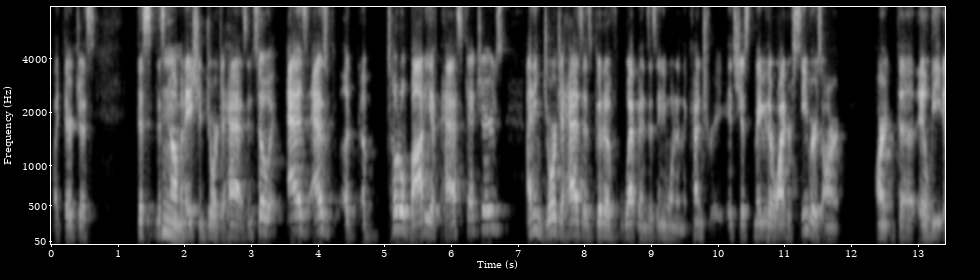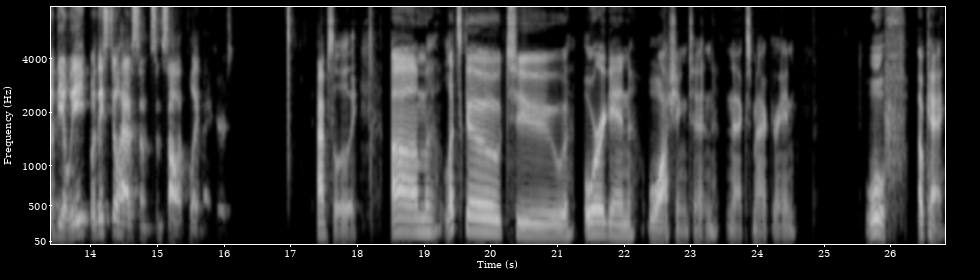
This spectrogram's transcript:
Like they're just this this hmm. combination Georgia has. And so as as a, a, total body of pass catchers, I think Georgia has as good of weapons as anyone in the country. It's just maybe their wide receivers aren't aren't the elite of the elite, but they still have some some solid playmakers. Absolutely. Um, let's go to Oregon, Washington next, Matt Green. Woof. Okay.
